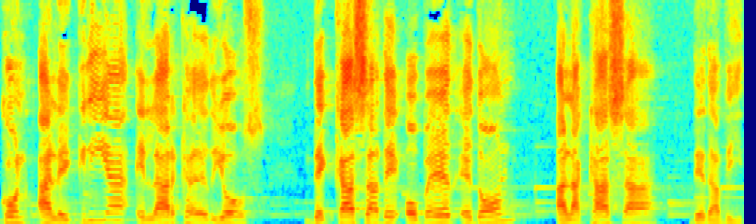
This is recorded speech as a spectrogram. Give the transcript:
con alegría el arca de Dios de casa de Obed Edom a la casa de David.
